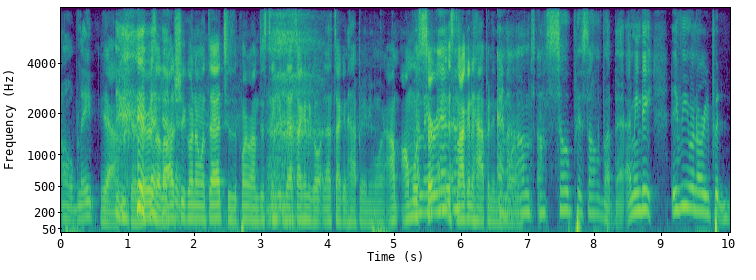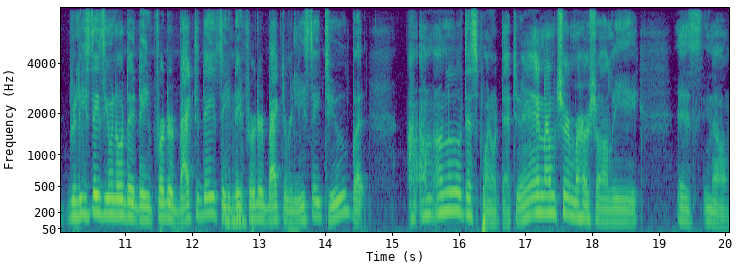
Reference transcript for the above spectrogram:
Oh, Blade. Yeah, 'cause there's a lot of shit going on with that to the point where I'm just thinking that's not gonna go. That's not gonna happen anymore. I'm almost And- certain and- it's not gonna happen And anymore. I'm I'm so pissed off about that. I mean, they they've even already put release dates, even though they, they furthered back to dates. They they mm-hmm. furthered back the release date too. But I- I'm I'm a little disappointed with that too. And I'm sure Mahershala Ali is you know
